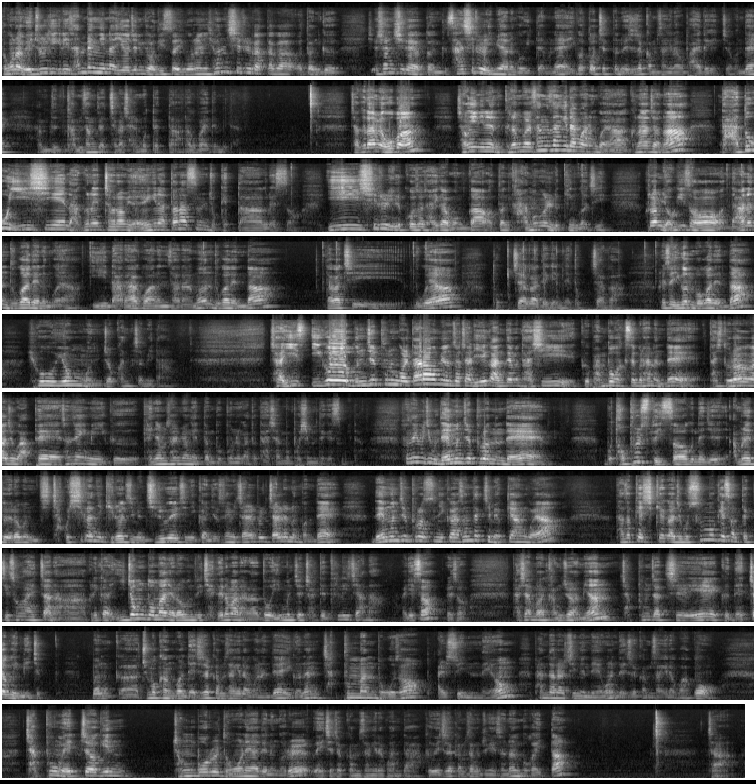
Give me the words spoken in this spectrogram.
더구나 외줄기 길이 300리나 이어지는 게 어디 있어? 이거는 현실을 갖다가 어떤 그 현실의 어떤 그 사실을 의미하는 거기 때문에 이것도 어쨌든 외제적 감상이라고 봐야 되겠죠. 근데 아무튼 감상 자체가 잘못됐다라고 봐야 됩니다. 자, 그 다음에 5번. 정인이는 그런 걸 상상이라고 하는 거야. 그나저나, 나도 이 시의 나그네처럼 여행이나 떠났으면 좋겠다. 그랬어. 이 시를 읽고서 자기가 뭔가 어떤 감흥을 느낀 거지. 그럼 여기서 나는 누가 되는 거야? 이 나라고 하는 사람은 누가 된다? 다 같이. 누구야? 독자가 되겠네, 독자가. 그래서 이건 뭐가 된다? 효용론적 관점이다. 자, 이, 이거 문제 푸는 걸 따라오면서 잘 이해가 안 되면 다시 그 반복 학습을 하는데, 다시 돌아가가지고 앞에 선생님이 그 개념 설명했던 부분을 갖다 다시 한번 보시면 되겠습니다. 선생님이 지금 네 문제 풀었는데, 뭐더풀 수도 있어. 근데 이제 아무래도 여러분 지- 자꾸 시간이 길어지면 지루해지니까 이제 선생님이 짧을 자르는 건데, 네 문제 풀었으니까 선택지 몇 개 한 거야? 다섯 개씩 해가지고 스무 개 선택지 소화했잖아. 그러니까 이 정도만 여러분들이 제대로만 알아도 이 문제는 절대 틀리지 않아. 알겠어? 그래서 다시 한번 강조하면 작품 자체의 그 내적 의미, 즉, 그러니까 주목한 걸 내재적 감상이라고 하는데 이거는 작품만 보고서 알 수 있는 내용, 판단할 수 있는 내용을 내재적 감상이라고 하고 작품 외적인 정보를 동원해야 되는 거를 외재적 감상이라고 한다. 그 외재적 감상 중에서는 뭐가 있다? 자,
